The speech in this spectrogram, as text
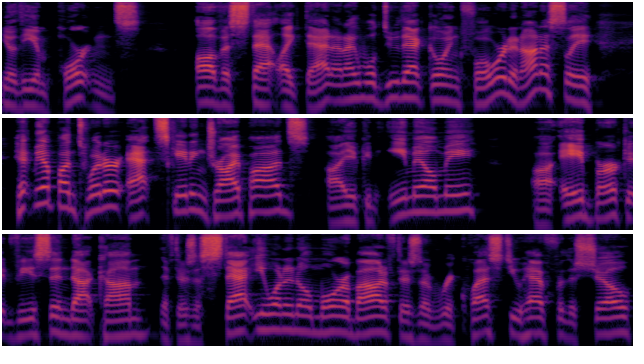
you know, the importance of a stat like that. And I will do that going forward. And honestly, hit me up on Twitter at skating tripods. Uh, you can email me, uh, a burke at vsin.com. If there's a stat you want to know more about, if there's a request you have for the show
